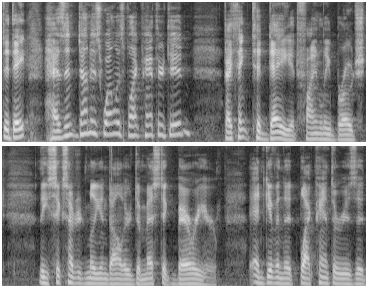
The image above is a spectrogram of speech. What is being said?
to date hasn't done as well as Black Panther did, I think today it finally broached the $600 million domestic barrier. And given that Black Panther is at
